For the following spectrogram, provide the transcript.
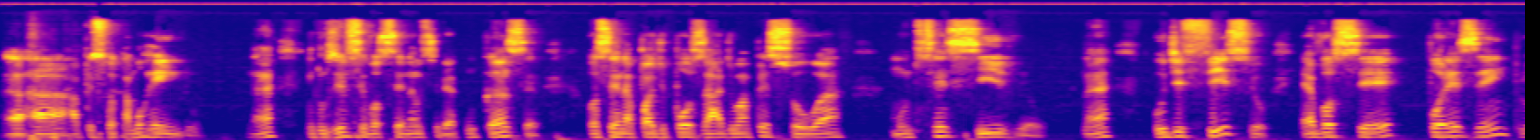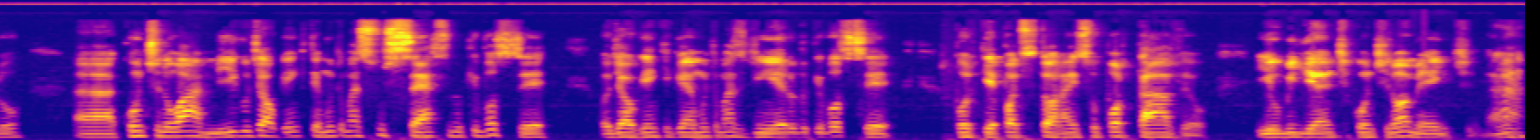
a, a pessoa está morrendo. Né? Inclusive, se você não estiver com câncer, você ainda pode posar de uma pessoa muito sensível. Né? O difícil é você, por exemplo, uh, continuar amigo de alguém que tem muito mais sucesso do que você, ou de alguém que ganha muito mais dinheiro do que você, porque pode se tornar insuportável e humilhante continuamente, né?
